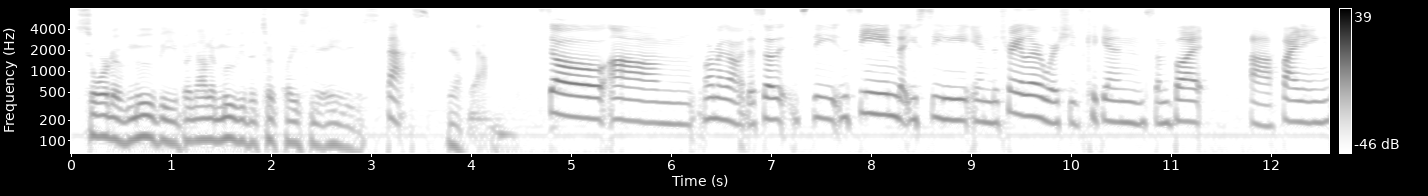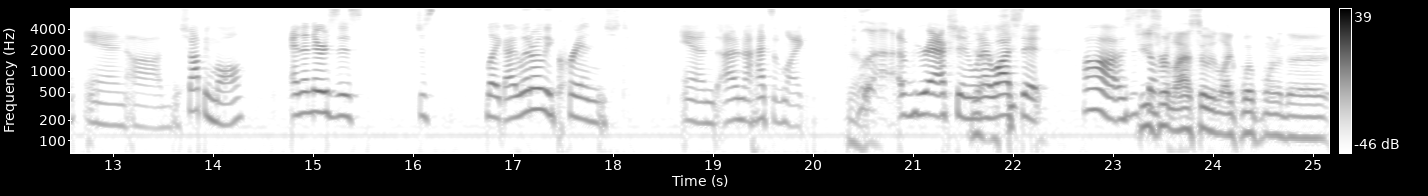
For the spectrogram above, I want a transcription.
sort of movie, but not a movie that took place in the 80s. Facts. Yeah. Yeah. So, um, where am I going with this? So it's the the scene that you see in the trailer where she's kicking some butt, uh, fighting in uh, the shopping mall, and then there's this, just like I literally cringed and I don't know, I had some like Yeah. Reaction when Yeah, I watched it. It was just She so used her lasso to like whip one of the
